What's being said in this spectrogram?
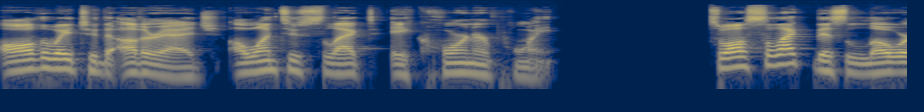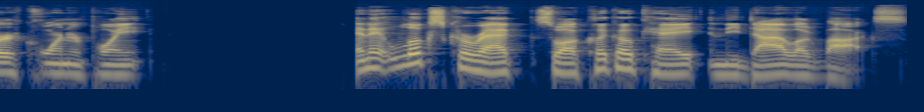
all the way to the other edge, I'll want to select a corner point. So I'll select this lower corner point and it looks correct, so I'll click OK in the dialog box.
